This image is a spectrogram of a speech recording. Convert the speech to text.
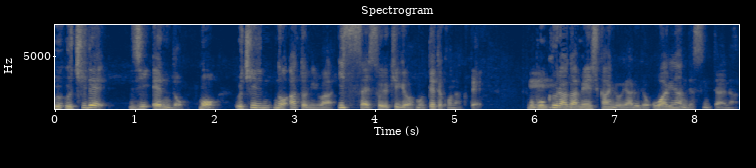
うううちで The End。もううちの後には一切そういう企業はもう出てこなくて、もう僕らが名刺管理をやるで終わりなんですみたいな。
